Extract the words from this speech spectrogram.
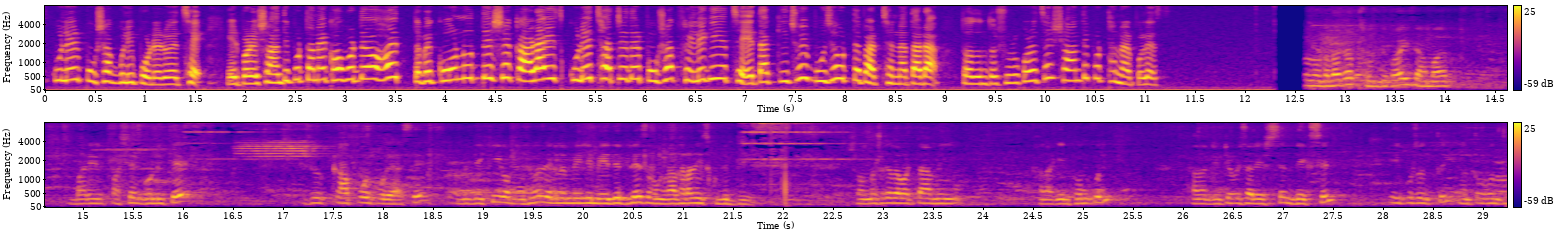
স্কুলের পোশাকগুলি পরে রয়েছে। এরপরে শান্তিপুর থানায় খবর দেওয়া হয়, তবে কোন উদ্দেশ্যে কারা এই স্কুলের ছাত্রীদের পোশাক ফেলে গিয়েছে তা কিছুই বুঝে উঠতে পারছেন না তারা। তদন্ত শুরু করেছে শান্তিপুর থানার পুলিশ। নটা নাগাদ শুনতে পাই যে আমার বাড়ির পাশের গলিতে কিছু কাপড় পরে আছে। আমি দেখি অবশ্যই যেগুলো মেনলি মেয়েদের ড্রেস এবং রাধারানী স্কুলের ড্রেস সঙ্গে সঙ্গে ব্যাপারটা আমি থানাকে ইনফর্ম করি। থানার ডিউটি অফিসার এসছেন, দেখছেন। এই পর্যন্তই। তদন্ত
